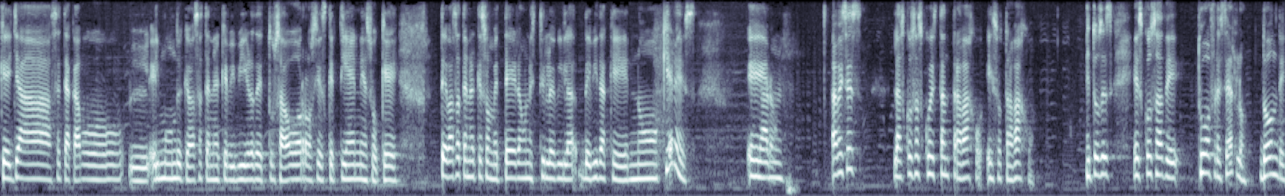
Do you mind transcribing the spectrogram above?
que ya se te acabó el mundo y que vas a tener que vivir de tus ahorros si es que tienes o que te vas a tener que someter a un estilo de vida, de vida que no quieres. Em, a veces las cosas cuestan trabajo, eso trabajo. Entonces es cosa de tú ofrecerlo. ¿Dónde?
